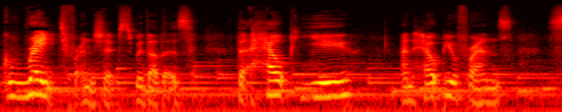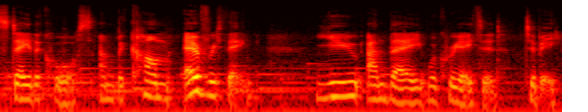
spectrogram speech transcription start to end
great friendships with others that help you and help your friends stay the course and become everything you and they were created to be.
